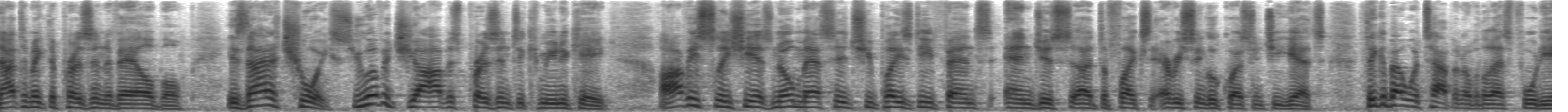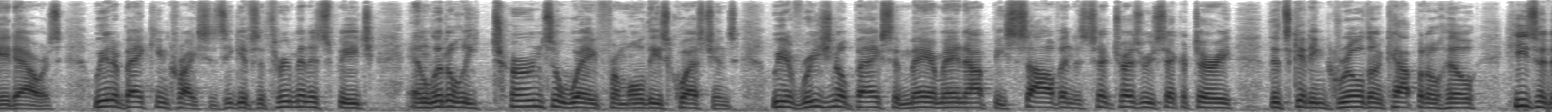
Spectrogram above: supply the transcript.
not to make the president available is not a choice. You have a job as president to communicate. Obviously, she has no message. She plays defense and just uh, deflects every single question she gets. Think about what's happened over the last 48 hours. We had a banking crisis. He gives a three-minute speech and literally turns away from all these questions. We have regional banks that may or may not be solvent. A Treasury Secretary that's getting grilled on Capitol Hill. He's a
